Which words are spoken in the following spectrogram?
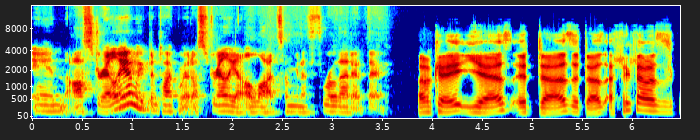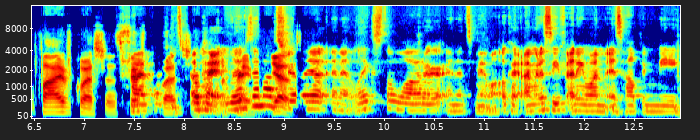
in Australia? We've been talking about Australia a lot, so I'm going to throw that out there. Okay. Yes, it does. It does. I think that was five questions. Five questions. question. Okay, it lives in yes. Australia and it likes the water and it's mammal. Okay, I'm gonna see if anyone is helping me,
